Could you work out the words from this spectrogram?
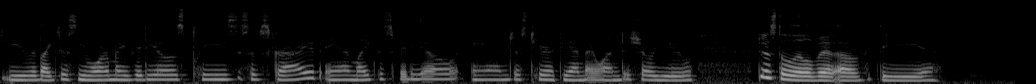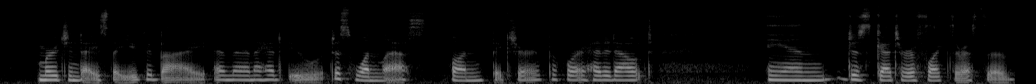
you would like to see more of my videos, please subscribe and like this video. And just here at the end, I wanted to show you just a little bit of the merchandise that you could buy. And then I had to do just one last fun picture before I headed out and just got to reflect the rest of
